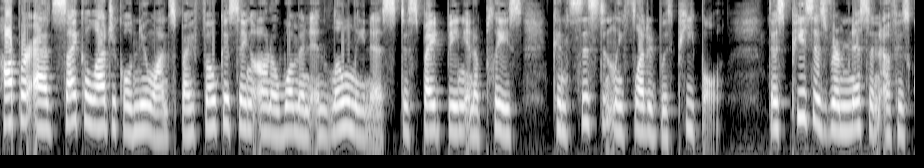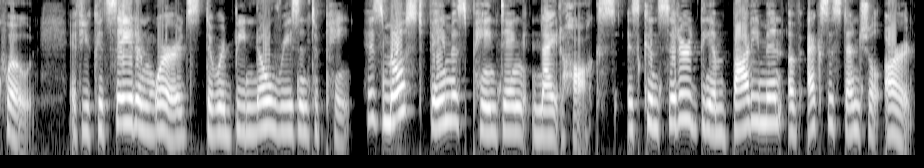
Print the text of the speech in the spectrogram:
Hopper adds psychological nuance by focusing on a woman in loneliness despite being in a place consistently flooded with people. This piece is reminiscent of his quote If you could say it in words, there would be no reason to paint. His most famous painting, Nighthawks, is considered the embodiment of existential art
